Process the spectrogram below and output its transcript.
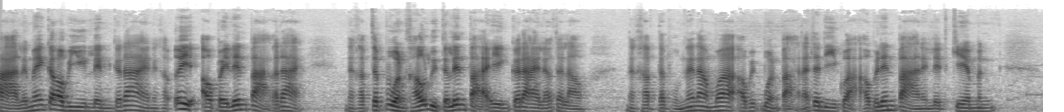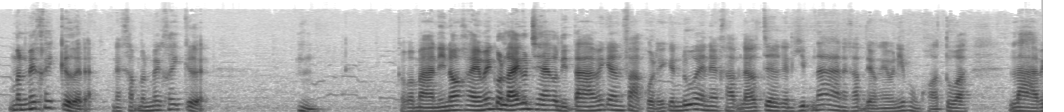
ป่าหรือไม่ก็เอาไปยืนเล่นก็ได้นะครับ เอ้ยเอาไปเล่นป่าก็ได้นะครับจะป่วนเขาหรือจะเล่นป่าเองก็ได้แล้วแต่เรา นะครับแต่ผมแนะนำว่าเอาไปป่วนป่าน่าจะดีกว่าเอาไปเล่นป่าในเลดเกมมันมันไม่ค่อยเกิดอะนะครับ มันไม่ค่อยเกิดก็ประมาณนี้เนาะใครไม่กดไลค์กดแชร์กดติดตามให้กันฝากกดให้กันด้วยนะครับ แล้วเจอกันคลิปหน้านะครับ เดี๋ยวไงวันนี้ผมขอตัวลาไป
